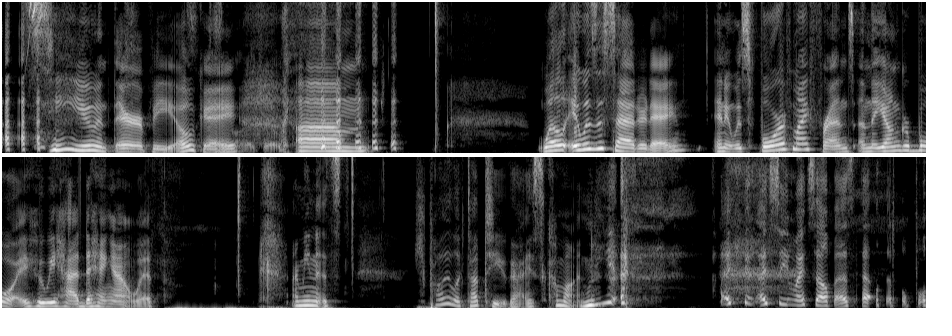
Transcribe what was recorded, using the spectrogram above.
See you in therapy. Okay. It's not a joke. Um Well, it was a Saturday and it was four of my friends and the younger boy who we had to hang out with. I mean, it's he probably looked up to you guys. Come on. yeah. I, I see myself as that little boy.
